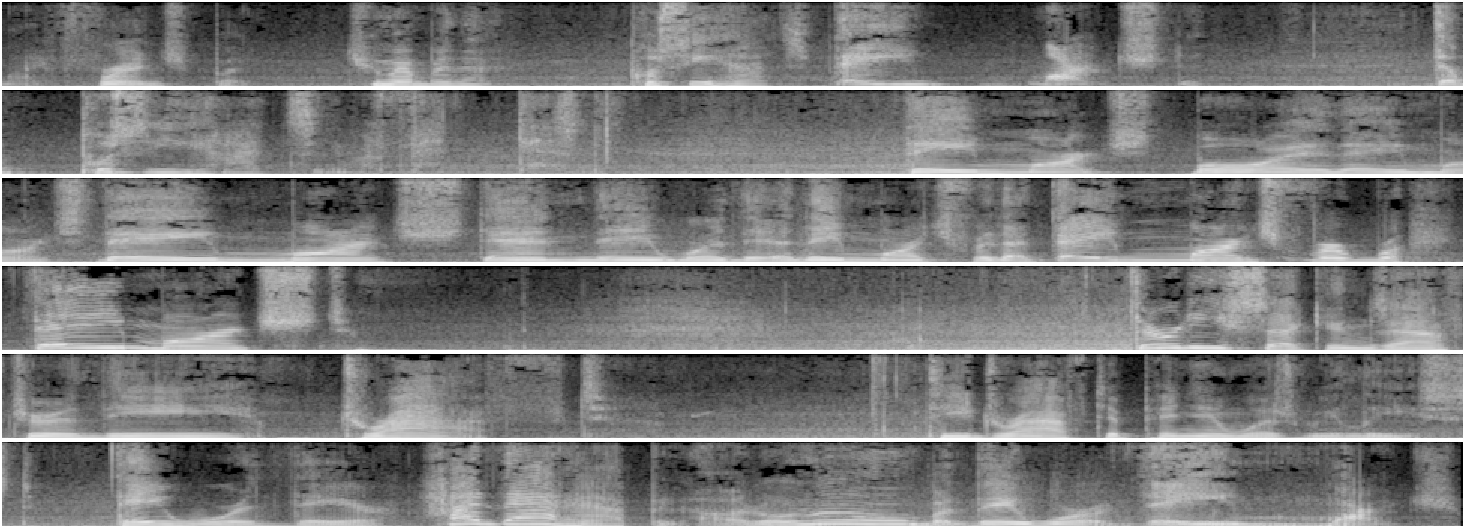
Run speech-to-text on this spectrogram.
my French, but do you remember that? Pussy hats? They marched. The pussy hats. They were fantastic. They marched, boy, they marched. They marched and they were there. They marched for that. They marched for. They marched. 30 seconds after the draft, the draft opinion was released. They were there. How'd that happen? I don't know, but they were. They march.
